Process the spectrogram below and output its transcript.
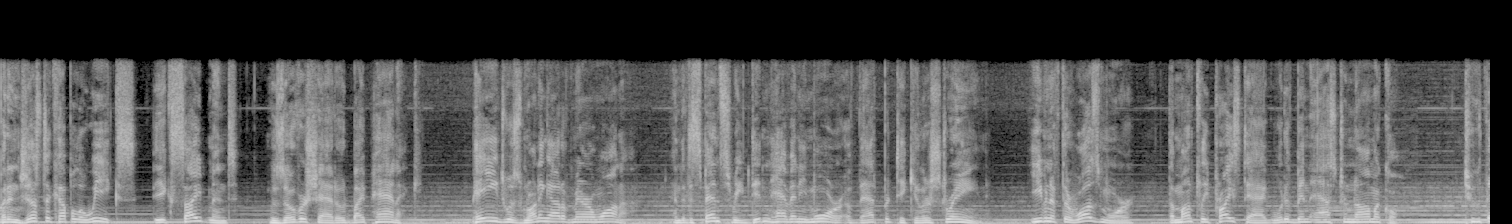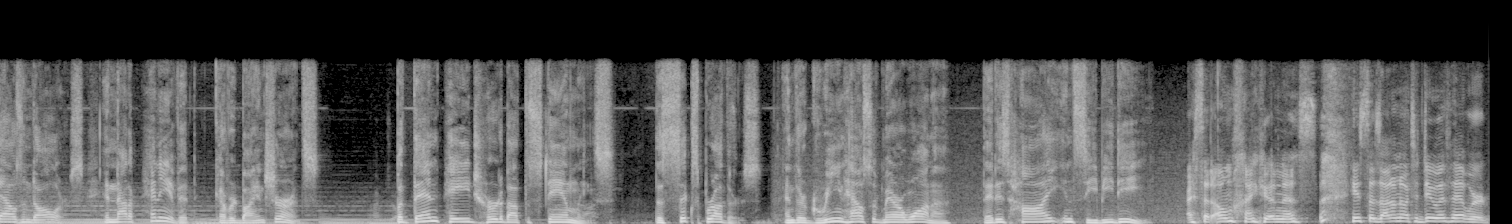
But in just a couple of weeks, the excitement was overshadowed by panic. Paige was running out of marijuana, and the dispensary didn't have any more of that particular strain. Even if there was more, the monthly price tag would have been astronomical $2,000, and not a penny of it covered by insurance. But then Paige heard about the Stanleys, the six brothers, and their greenhouse of marijuana that is high in CBD. I said, oh my goodness. He says, I don't know what to do with it. We're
